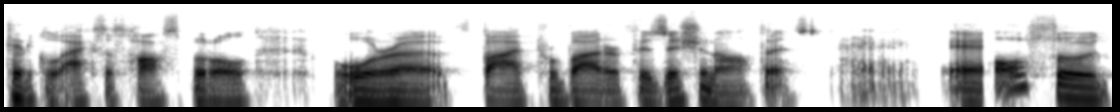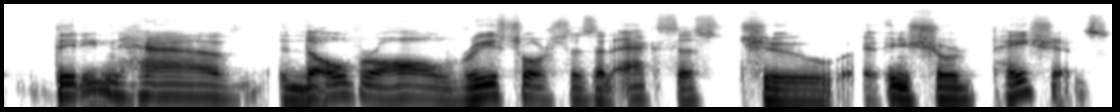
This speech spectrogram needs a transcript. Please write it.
critical access hospital or a five provider physician office. And also, they didn't have the overall resources and access to insured patients.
